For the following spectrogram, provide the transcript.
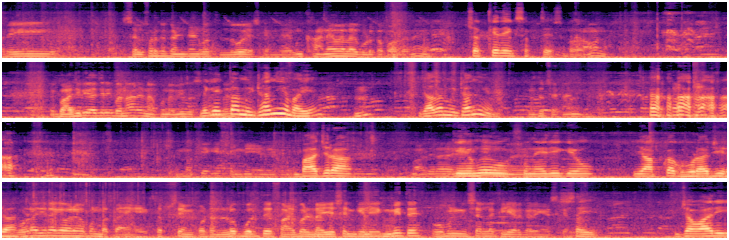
और ये सल्फ़र का कंटेंट बहुत लो है इसके अंदर। अपन खाने वाला गुड़ का पाउडर है। चक्के देख सकते हैं इसको खाओ ना। बाजरी वाजरी बना रहे ना अपन अभी लेकिन इतना मीठा नहीं है भाई हम्म? ज़्यादा मीठा नहीं है। मैं तो चखा नहीं है। मक्के की सुन्नी है देखो। बाजरा बाजरा गेहूँ सुनहरी गेहूँ ये आपका घोड़ा जीरा। घोड़ा जीरा के बारे में अपन बताएँगे सबसे इम्पोर्टेंट लोग बोलते हैं फाइबर डाइजेशन के लिए एक मिथ है वो अपन इंशाल्लाह क्लियर करेंगे इसके सही। जवारी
